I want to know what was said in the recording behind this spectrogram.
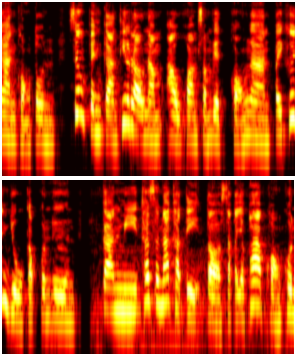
งานของตน ซึ่งเป็นการที่เรานำเอาความสำเร็จของงานไปขึ้นอยู่กับคนอื่น การมีทัศนคติต่อศักยภาพของคน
